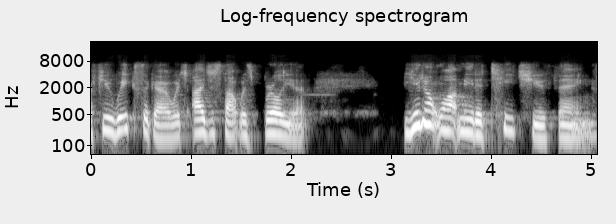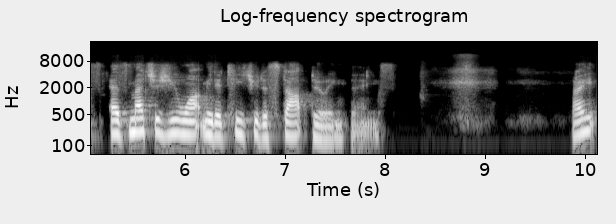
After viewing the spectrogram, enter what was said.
a few weeks ago, which I just thought was brilliant. You don't want me to teach you things as much as you want me to teach you to stop doing things, right?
